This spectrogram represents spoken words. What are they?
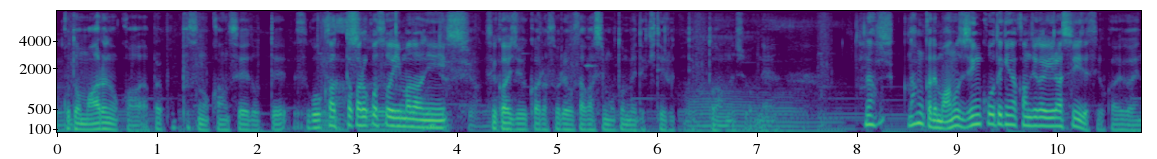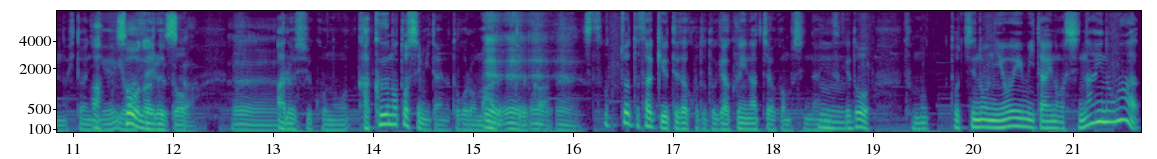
ん。こともあるのかやっぱりポップスの完成度ってすごかったからこそいまだに世界中からそれを探し求めてきてるっていうことなんでしょうね。ななんかでもあの人工的な感じがいいらしいですよ海外の人にあ言わせると。ある種この架空の都市みたいなところもあるっていうか、ちょっとさっき言ってたことと逆になっちゃうかもしれないんですけど、その土地の匂いみたいのがしないのが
